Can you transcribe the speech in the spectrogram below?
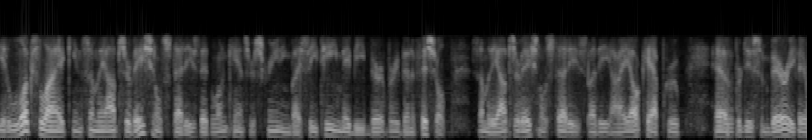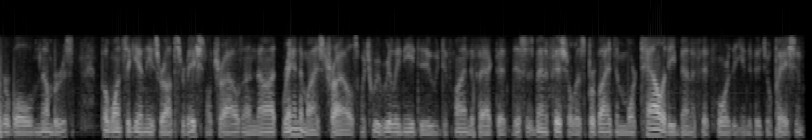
it looks like in some of the observational studies that lung cancer screening by CT may be very beneficial. Some of the observational studies by the I-ELCAP group have produced some very favorable numbers. But once again, these are observational trials and not randomized trials, which we really need to define the fact that this is beneficial. This provides a mortality benefit for the individual patient.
